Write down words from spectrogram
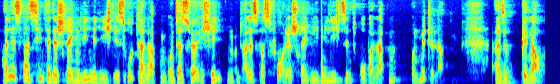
alles, was hinter der schrägen Linie liegt, ist Unterlappen. Und das höre ich hinten. Und alles, was vor der schrägen Linie liegt, sind Oberlappen und Mittellappen. Also genau.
